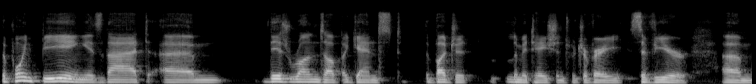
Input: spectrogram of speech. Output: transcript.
The point being is that um, this runs up against the budget limitations, which are very severe. Um,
